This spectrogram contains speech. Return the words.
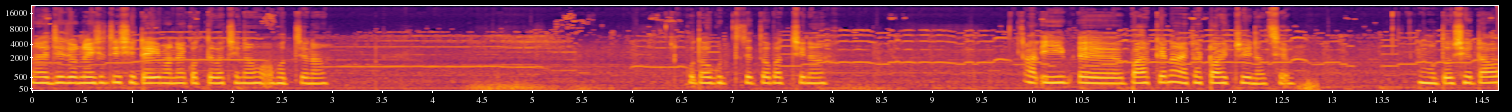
মানে যে জন্য এসেছি সেটাই মানে করতে পারছি না হচ্ছে না। কোথাও ঘুরতে যেতেও পারছি না। আর এই পার্কে না একটা টয় ট্রেন আছে। তো সেটাও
